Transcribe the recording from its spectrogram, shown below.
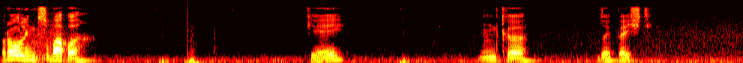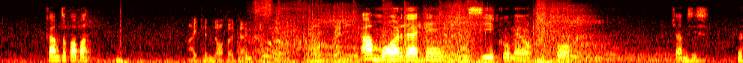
Rolling sub apă. Încă doi pești. Cam tu, papa. Amorda-te în pisicul meu, foc. Ce-am zis?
